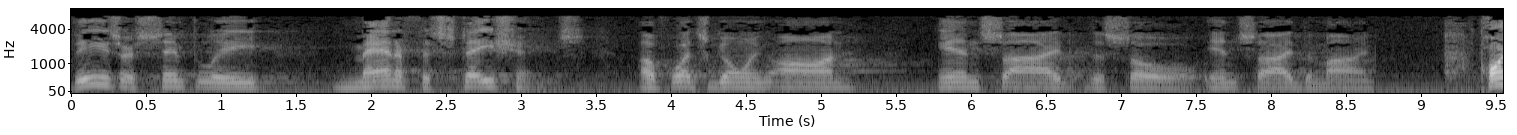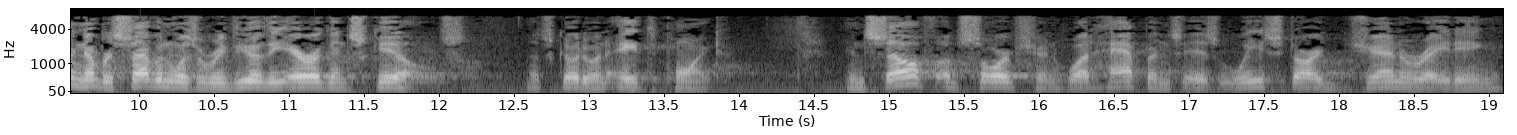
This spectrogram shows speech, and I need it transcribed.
these are simply manifestations of what's going on inside the soul, inside the mind. Point number seven was a review of the arrogant skills. Let's go to an eighth point. In self-absorption, what happens is we start generating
